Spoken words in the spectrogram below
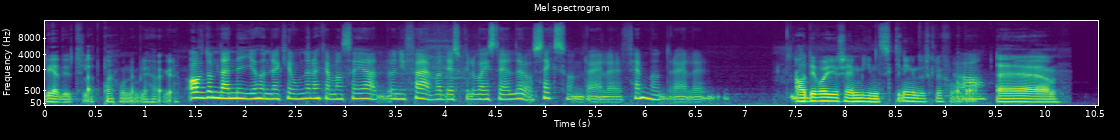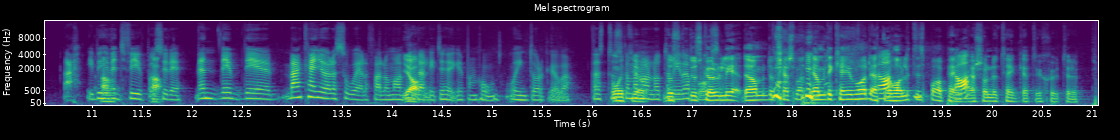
leder ju till att pensionen blir högre. Av de där 900 kronorna kan man säga ungefär vad det skulle vara istället då? 600 eller 500 eller? Ja, det var ju sig en minskning du skulle få Ja. då. Eh, Nej, vi behöver Ja, inte fördjupa oss ja. i det. Men det, det, man kan göra så i alla fall om man vill Ja. ha lite högre pension och inte orkar jobba. Fast då ska man ha något då, att leva på ska le- ja, men då kanske man, ja, men det kan ju vara det att Ja. du har lite sparpengar Ja. som du tänker att du skjuter upp.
